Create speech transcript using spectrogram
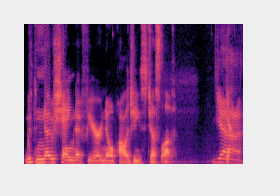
with no shame, no fear, no apologies, just love. Yeah. Yeah.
